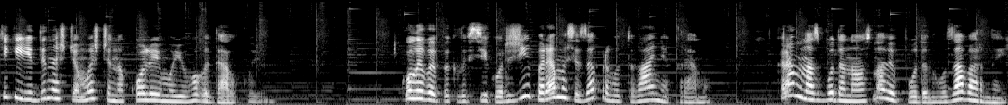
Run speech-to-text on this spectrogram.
Тільки єдине, що ми ще наколюємо його виделкою. Коли випекли всі коржі, беремося за приготування крему. Крем у нас буде на основі пудингу, заварний.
